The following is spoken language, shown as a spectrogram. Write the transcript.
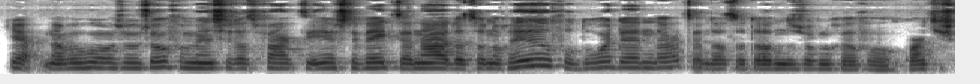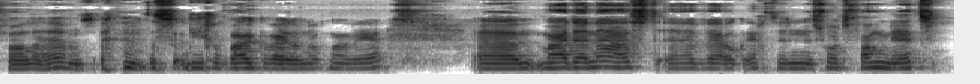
Ja, nou we horen sowieso van mensen dat vaak de eerste week daarna dat er nog heel veel doordendert. En dat er dan dus ook nog heel veel kwartjes vallen, hè, want die gebruiken wij dan ook maar weer. Um, maar daarnaast hebben wij ook echt een soort vangnet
